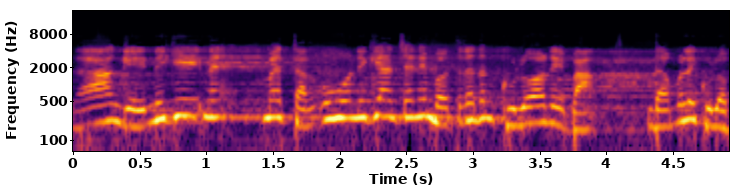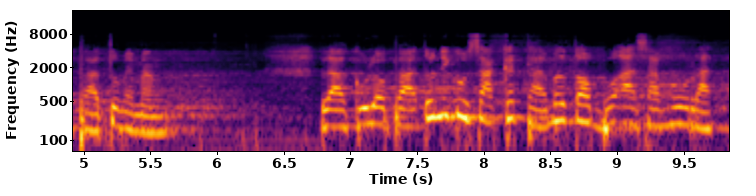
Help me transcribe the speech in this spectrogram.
Lah nggih niki nek medang uwu niki ancene mboten enten gulane, Pak. Ndak mulai gula batu memang. Lah gula batu niku saged damel tombo asam urat.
